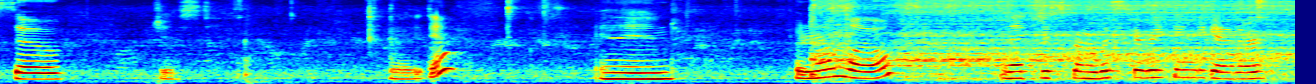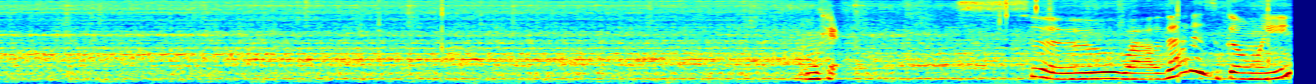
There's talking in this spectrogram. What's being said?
So just put it down and put it on low. And that's just going to whisk everything together. Okay. So while that is going,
